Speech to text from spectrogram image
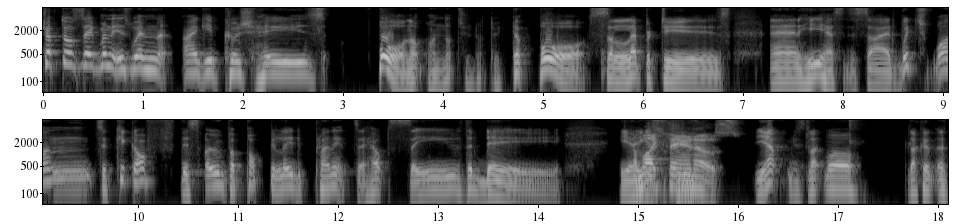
Trapdoor segment is when I give Kush his four, not one, not two, not three, the four celebrities. And he has to decide which one to kick off this overpopulated planet to help save the day. He I'm like Thanos. Yep. It's like, well, like a, a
